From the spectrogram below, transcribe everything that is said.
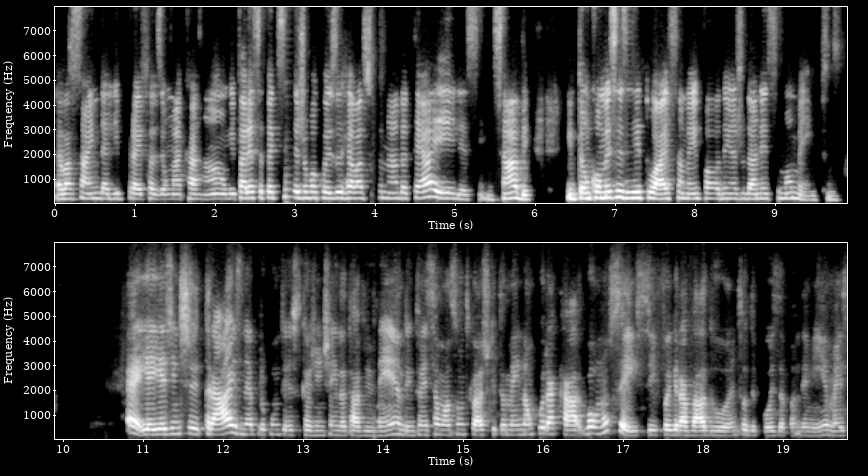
elas saem dali para ir fazer um macarrão. Me parece até que seja uma coisa relacionada até a ele, assim, sabe? Então, como esses rituais também podem ajudar nesse momento. É, e aí a gente traz, né, para o contexto que a gente ainda está vivendo, então esse é um assunto que eu acho que também não por acaso, bom, não sei se foi gravado antes ou depois da pandemia, mas,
